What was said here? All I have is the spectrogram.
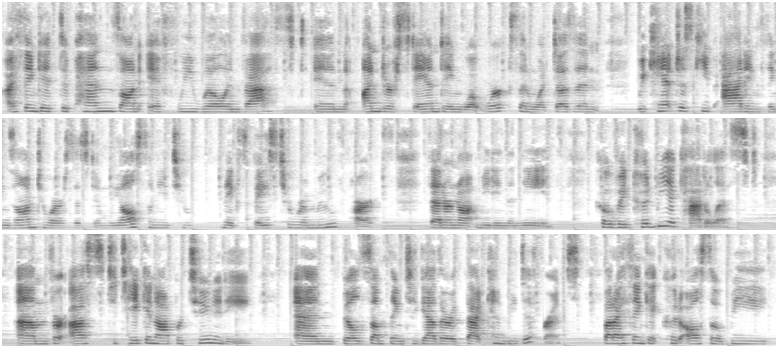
I think it depends on if we will invest in understanding what works and what doesn't. We can't just keep adding things onto our system. We also need to make space to remove parts that are not meeting the needs. COVID could be a catalyst um, for us to take an opportunity and build something together that can be different. But I think it could also be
